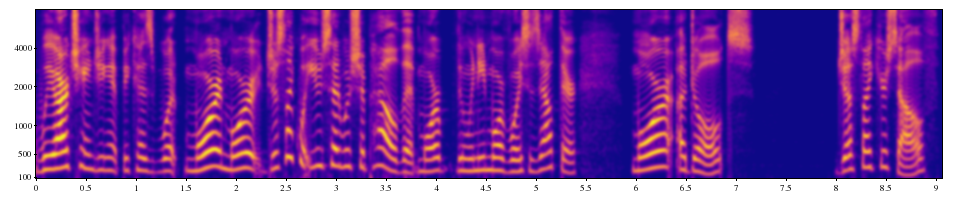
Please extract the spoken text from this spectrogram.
we are changing it because what more and more, just like what you said with Chappelle, that more that we need more voices out there. More adults, just like yourself,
